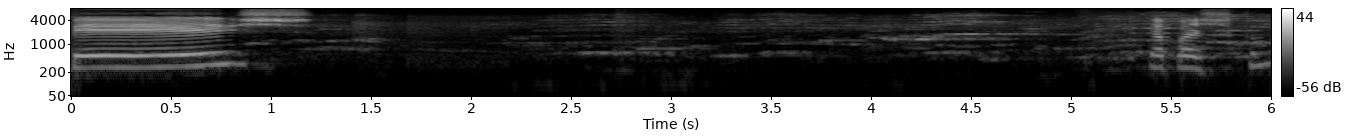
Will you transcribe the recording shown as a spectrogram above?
Beş. Yap aşkım.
